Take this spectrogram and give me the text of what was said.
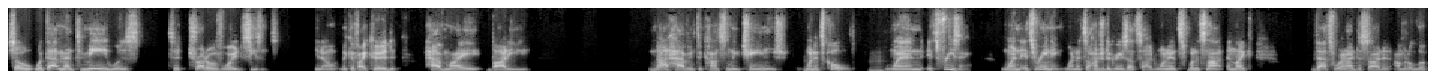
So what that meant to me was to try to avoid seasons. You know, like if I could have my body not having to constantly change when mm-hmm. it's cold, mm-hmm. when it's freezing, when it's raining, when it's 100 degrees outside, when it's when it's not. And like that's when I decided I'm going to look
